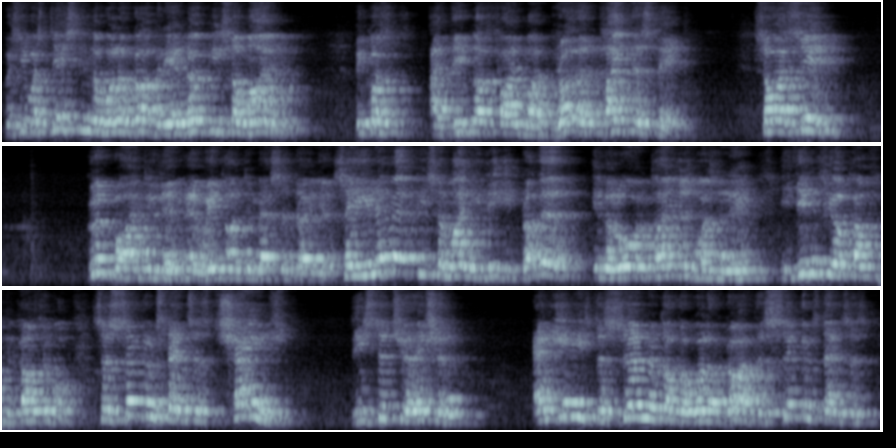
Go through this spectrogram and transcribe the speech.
because he was testing the will of God, but he had no peace of mind. Because I did not find my brother Titus there. So I said goodbye to them and went on to Macedonia. So he never had peace of mind. He, his brother in the Lord, Titus, wasn't there. He didn't feel comfortable. So circumstances changed the situation. And in his discernment of the will of God, the circumstances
